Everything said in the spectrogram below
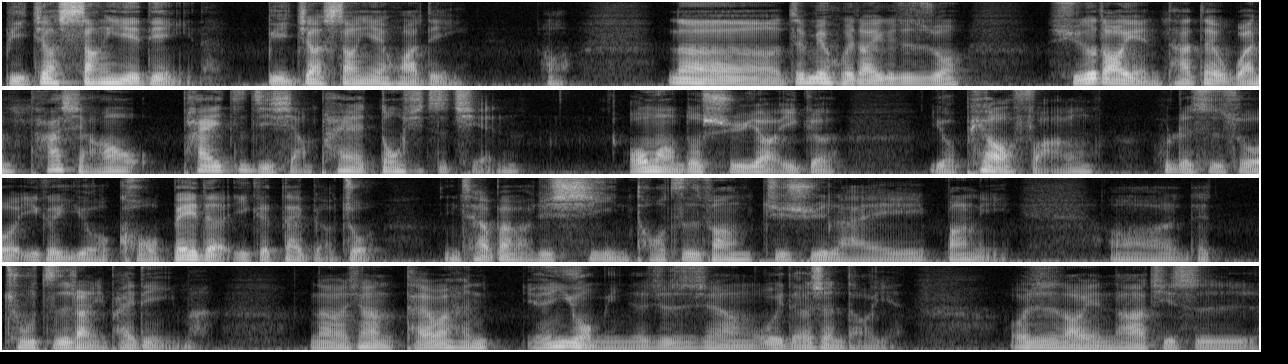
比较商业电影的，比较商业化电影。好，那这边回到一个，就是说，许多导演他在玩他想要拍自己想拍的东西之前，往往都需要一个有票房，或者是说一个有口碑的一个代表作，你才有办法去吸引投资方继续来帮你，呃，出资让你拍电影嘛。那像台湾很很有名的，就是像魏德圣导演。魏德圣导演他其实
